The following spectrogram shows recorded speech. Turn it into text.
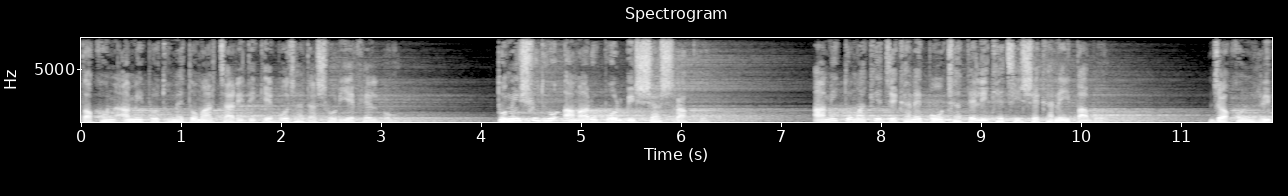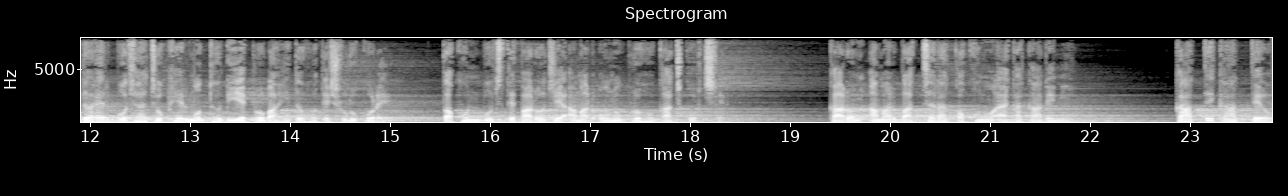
তখন আমি প্রথমে তোমার চারিদিকে বোঝাটা সরিয়ে ফেলব। তুমি শুধু আমার উপর বিশ্বাস রাখো। আমি তোমাকে যেখানে পৌঁছাতে লিখেছি সেখানেই পাব। যখন হৃদয়ের বোঝা চোখের মধ্য দিয়ে প্রবাহিত হতে শুরু করে, তখন বুঝতে পারো যে আমার অনুগ্রহ কাজ করছে। কারণ আমার বাচ্চারা কখনো একা কাঁদেনি। কাঁদতে কাঁদতেও,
